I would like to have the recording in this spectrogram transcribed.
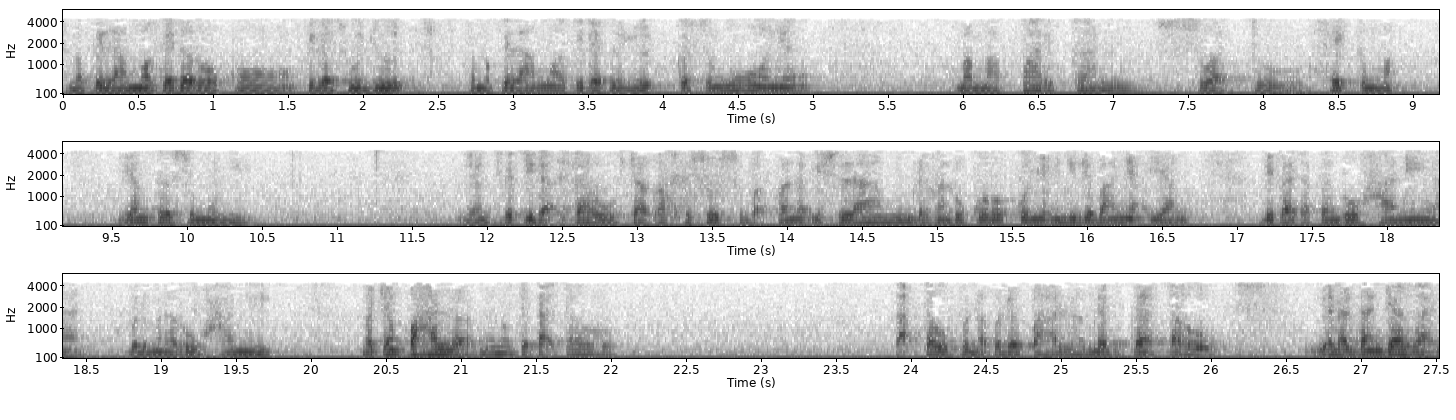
semakin lama kita rukuk kita sujud semakin lama kita sujud. Kesemuanya memaparkan suatu hikmah yang tersembunyi. Yang kita tidak tahu secara khusus sebab kerana Islam dengan rukun-rukunnya ini dia banyak yang dikatakan ruhanian benar-benar ruhani. Macam pahala memang kita tak tahu. Tak tahu pun apa dia pahala mereka tak tahu ialah ganjaran.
